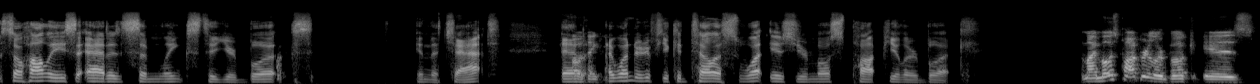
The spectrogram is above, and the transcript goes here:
so Holly's added some links to your books in the chat. And oh, I wondered if you could tell us what is your most popular book? My most popular book is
